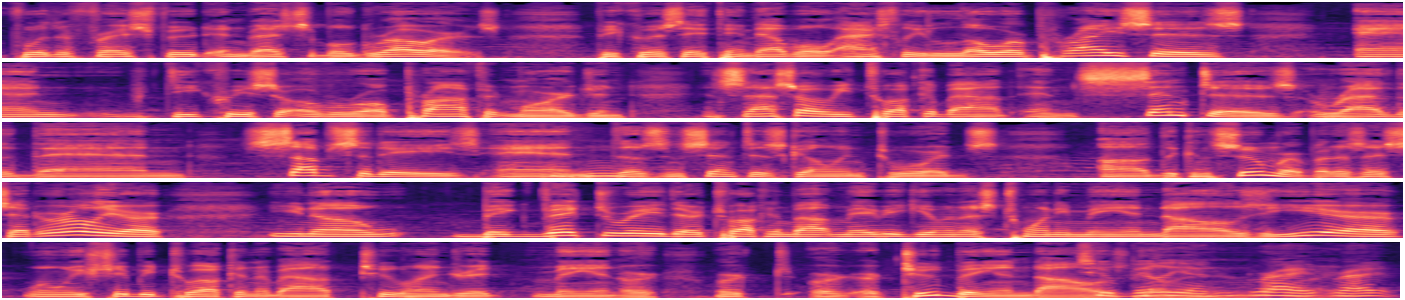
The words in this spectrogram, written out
for the Fresh Fruit and Vegetable Growers because they think that will actually lower prices and decrease their overall profit margin. And so that's why we talk about incentives rather than subsidies and those incentives going towards uh, the consumer. But as I said earlier, you know, big victory, they're talking about maybe giving us $20 million a year when we should be talking about 200 million or, or, or, or $2 billion. Two billion, going- right, right.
